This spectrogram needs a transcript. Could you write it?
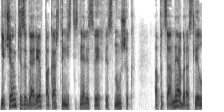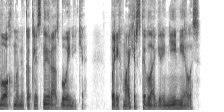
Девчонки, загорев, пока что не стесняли своих веснушек, а пацаны обросли лохмами, как лесные разбойники. Парикмахерской в лагере не имелось.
